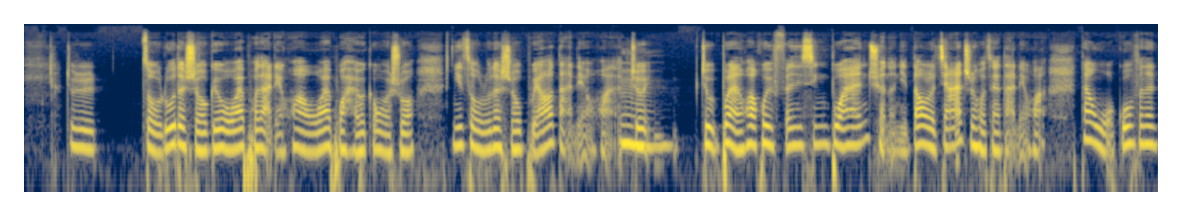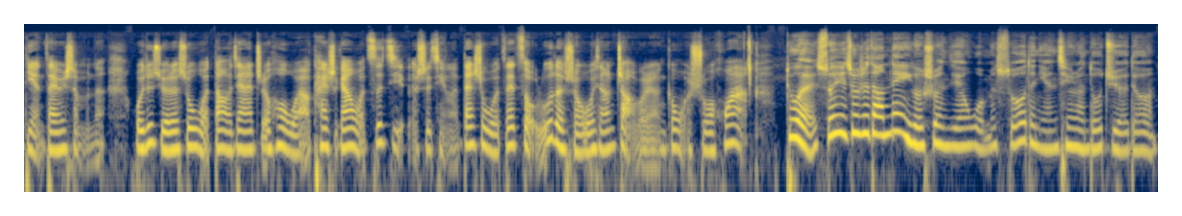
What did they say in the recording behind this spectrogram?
就是走路的时候给我外婆打电话，我外婆还会跟我说：“你走路的时候不要打电话，就嗯就不然的话会分心不安全的。你到了家之后再打电话。”但我过分的点在于什么呢？我就觉得说我到家之后我要开始干我自己的事情了，但是我在走路的时候，我想找个人跟我说话。对，所以就是到那一个瞬间，我们所有的年轻人都觉得，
